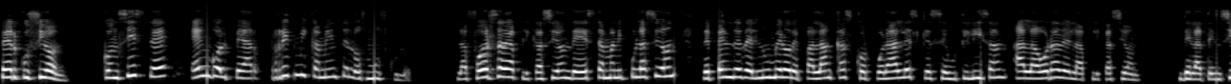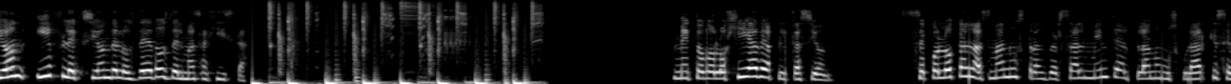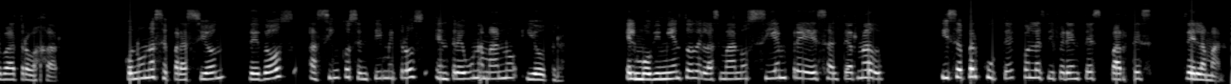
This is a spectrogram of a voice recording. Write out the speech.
Percusión: consiste en golpear rítmicamente los músculos. La fuerza de aplicación de esta manipulación depende del número de palancas corporales que se utilizan a la hora de la aplicación, de la tensión y flexión de los dedos del masajista. Metodología de aplicación. Se colocan las manos transversalmente al plano muscular que se va a trabajar, con una separación de 2 a 5 centímetros entre una mano y otra. El movimiento de las manos siempre es alternado y se percute con las diferentes partes de la mano.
